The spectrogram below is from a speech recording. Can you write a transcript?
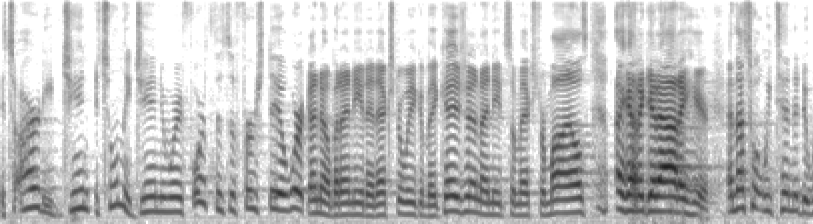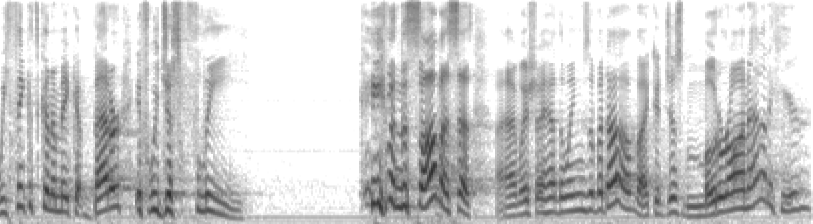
It's already, Jan- it's only January 4th, it's the first day of work. I know, but I need an extra week of vacation. I need some extra miles. I got to get out of here. And that's what we tend to do. We think it's going to make it better if we just flee. Even the psalmist says, I wish I had the wings of a dove. I could just motor on out of here.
